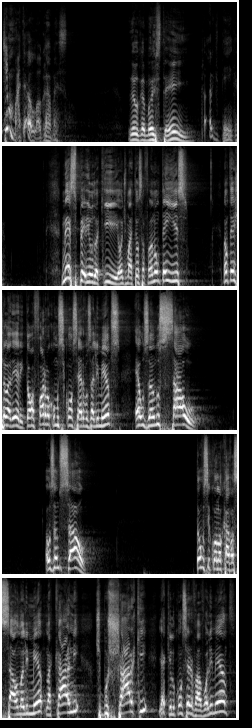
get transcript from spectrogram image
Demais, é logo, rapaz. Mas tem. Claro que tem, cara. Nesse período aqui, onde Mateus está falando, não tem isso. Não tem geladeira. Então a forma como se conserva os alimentos é usando sal. É usando sal. Então você colocava sal no alimento, na carne, tipo charque, e aquilo conservava o alimento.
